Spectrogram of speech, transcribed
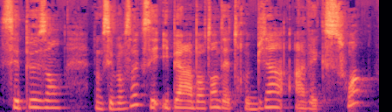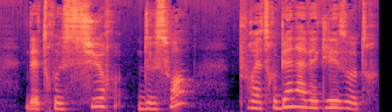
C'est pesant. Donc c'est pour ça que c'est hyper important d'être bien avec soi, d'être sûr de soi, pour être bien avec les autres.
